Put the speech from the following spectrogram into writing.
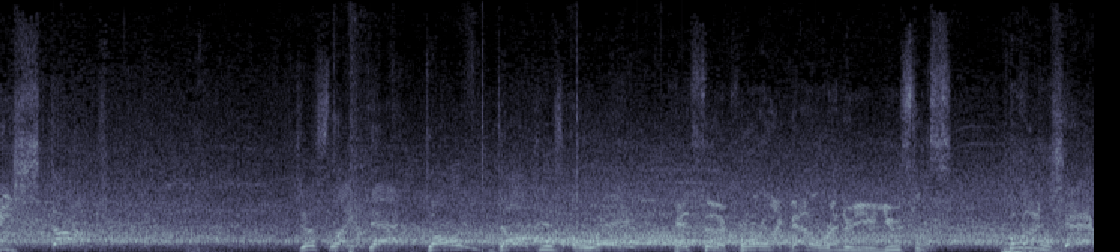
be stopped. Just like that, Dolph dodges away. Hits to the core like that'll render you useless. Boom! Check.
